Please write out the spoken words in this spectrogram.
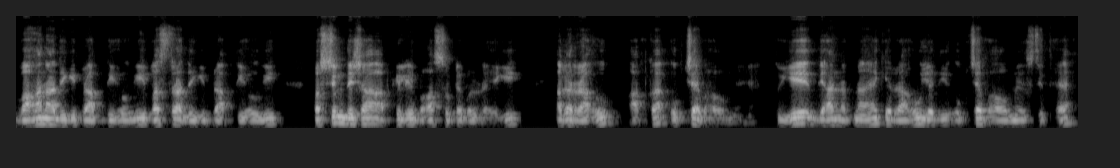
वाहन आदि की प्राप्ति होगी, वस्त्र आदि की प्राप्ति होगी। पश्चिम दिशा आपके लिए बहुत सुटेबल रहेगी। अगर राहु, आपका उपचय भाव में तो ये ध्यान रखना है कि राहु यदि उपचय भाव में स्थित है,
